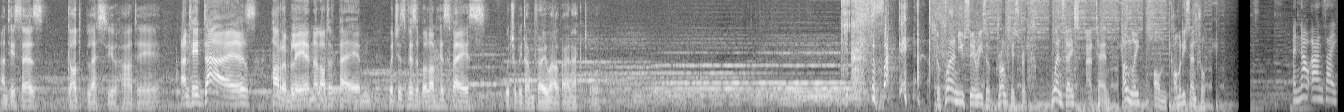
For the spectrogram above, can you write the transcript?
and he says, God bless you, Hardy. And he dies horribly in a lot of pain, which is visible on his face, which will be done very well by an actor. Fucking The brand new series of Drunk History. Wednesdays at 10. Only on Comedy Central. And now Anne's like,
